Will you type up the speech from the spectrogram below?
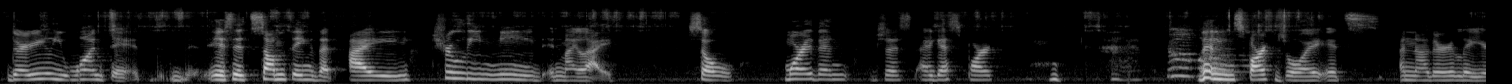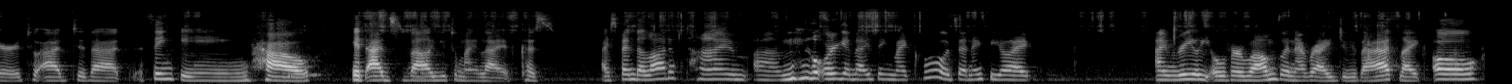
do I really want it? Is it something that I truly need in my life? So more than just I guess spark then spark joy, it's another layer to add to that thinking how it adds value to my life because I spend a lot of time um, organizing my clothes and I feel like I'm really overwhelmed whenever I do that. Like, oh,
